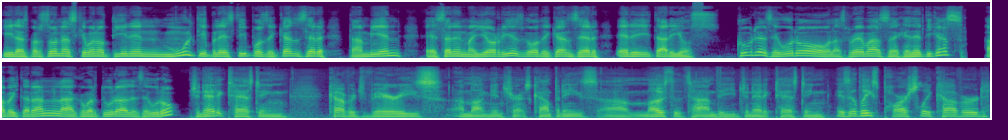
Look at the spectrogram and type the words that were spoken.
y las personas que, bueno, tienen múltiples tipos de cáncer también están en mayor riesgo de cáncer hereditarios. ¿Cubre el seguro las pruebas genéticas? ¿Afectarán la cobertura del seguro? Genetic testing coverage varies among insurance companies. Uh, most of the time, the genetic testing is at least partially covered.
